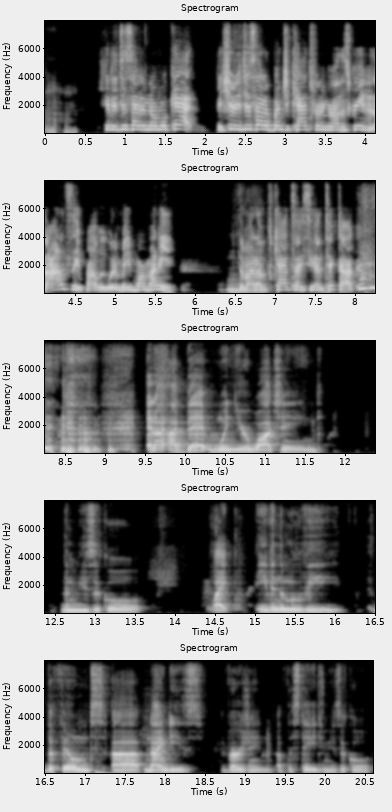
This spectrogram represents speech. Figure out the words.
Mhm. you could have just had a normal cat. They should have just had a bunch of cats running around the screen and honestly it probably would have made more money the amount of cats i see on tiktok and I, I bet when you're watching the musical, like even the movie, the filmed uh, 90s version of the stage musical,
